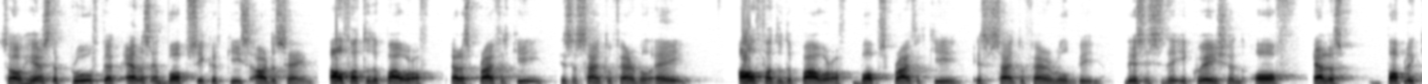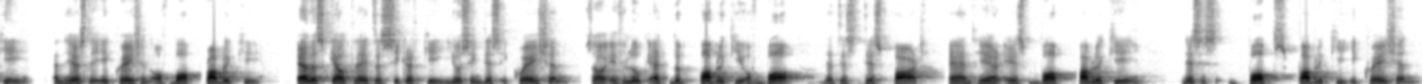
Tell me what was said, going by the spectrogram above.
So here's the proof that Alice and Bob's secret keys are the same. Alpha to the power of Alice's private key is assigned to variable A. Alpha to the power of Bob's private key is assigned to variable B. This is the equation of Alice's public key and here's the equation of Bob's public key. Alice calculates the secret key using this equation. So if you look at the public key of Bob, that is this part, and here is Bob's public key, this is Bob's public key equation.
